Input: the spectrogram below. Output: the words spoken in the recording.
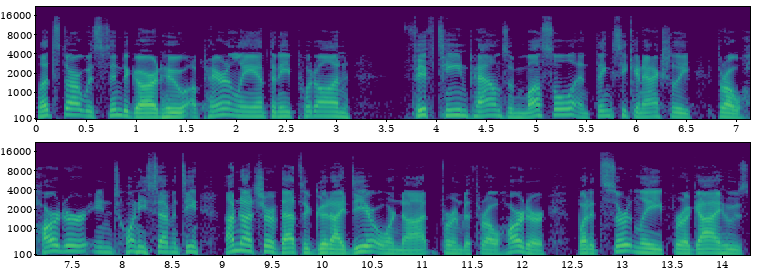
Let's start with Syndergaard, who apparently, Anthony, put on – 15 pounds of muscle and thinks he can actually throw harder in 2017. I'm not sure if that's a good idea or not for him to throw harder, but it's certainly for a guy who's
